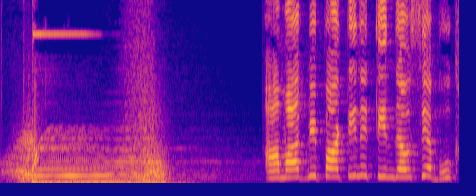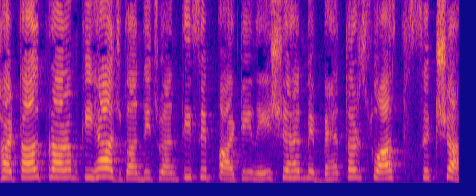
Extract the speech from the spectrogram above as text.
you आम आदमी पार्टी ने तीन दिवसीय भूख हड़ताल प्रारंभ की है। आज गांधी जयंती से पार्टी ने शहर में बेहतर स्वास्थ्य, शिक्षा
